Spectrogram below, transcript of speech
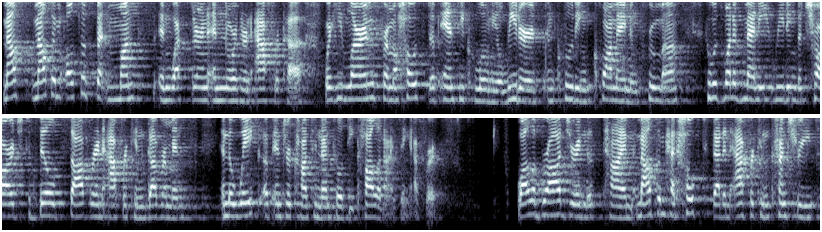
Malcolm also spent months in Western and Northern Africa, where he learned from a host of anti-colonial leaders, including Kwame Nkrumah, who was one of many leading the charge to build sovereign African governments in the wake of intercontinental decolonizing efforts. While abroad during this time, Malcolm had hoped that an African country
